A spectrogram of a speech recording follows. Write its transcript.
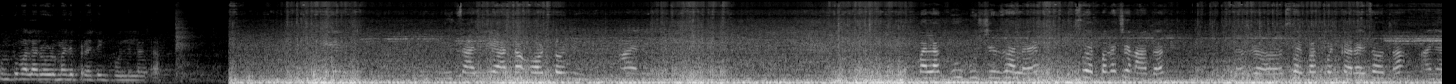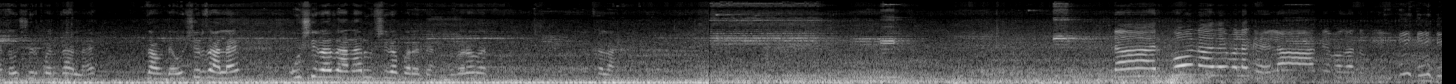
मग तुम्हाला रोडमध्ये प्रतीक बोलेल आता मी चालली आता ऑटोनी आणि मला खूप उशीर झाला आहे स्वयंपाकाच्या नादात. तर स्वयंपाक पण करायचा होता आणि आता उशीर पण झाला आहे जाऊन द्या उशीर झाला आहे उशिरा जाणार उशिरा परत येणार बरोबर चला तर कोण आलंय मला घ्यायला ते बघा तुम्ही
